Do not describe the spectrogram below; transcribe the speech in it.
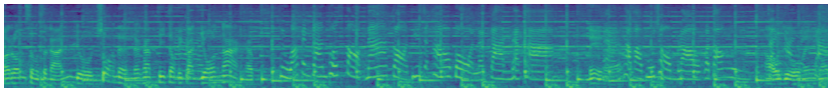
อารมณ์สนุกสนานอยู่ช่วงหนึ่งนะครับ ที่ต้องมีการโยนนาคครับ ถือว่าเป็นการทดสอบหน้าก่อนที่จะเข้าโบสถ์ละกันนะคะนี่แหมนะทำเอาผู้ชมเราก็ต้องเอาอยู่ไหมนะครับ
